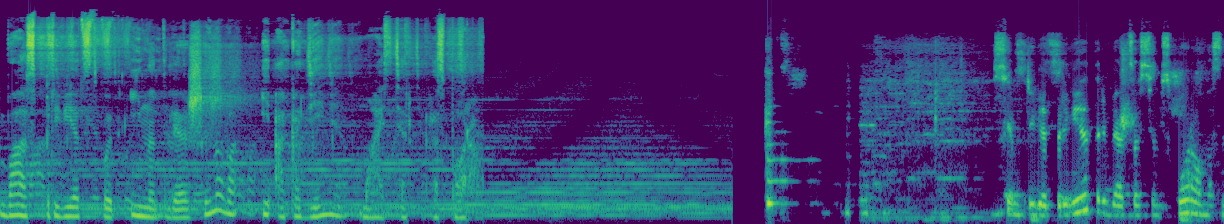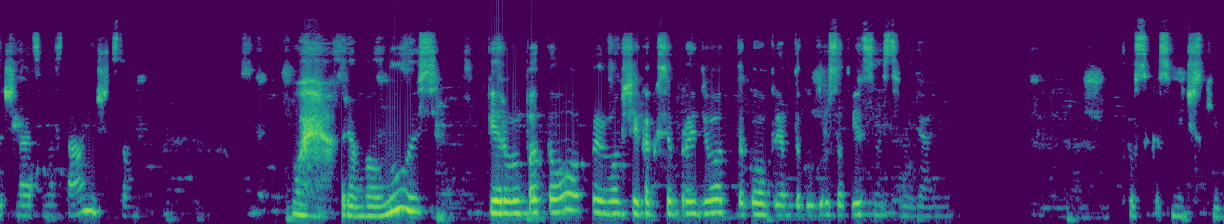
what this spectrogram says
Вас приветствует Инна Тлешинова и Академия Мастер Разборов. Всем привет-привет, ребят, совсем скоро у нас начинается наставничество. Ой, прям волнуюсь. Первый поток, прям вообще как все пройдет, такого прям такой груз ответственности нереальный. Просто космический.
